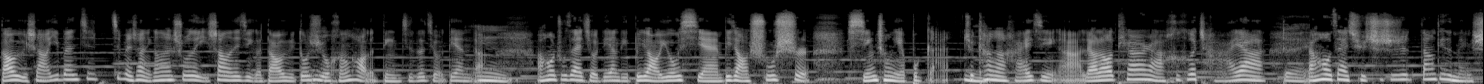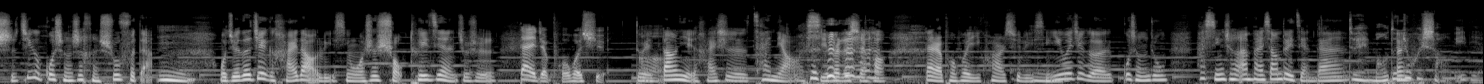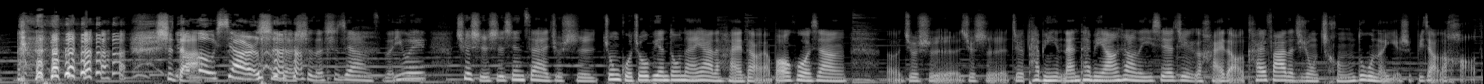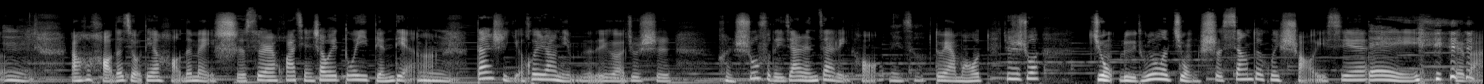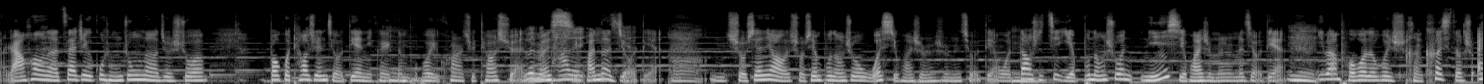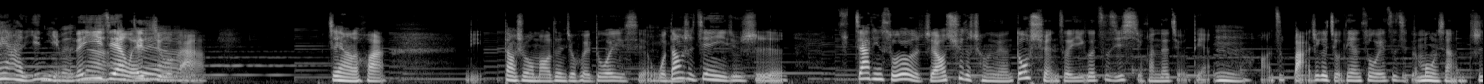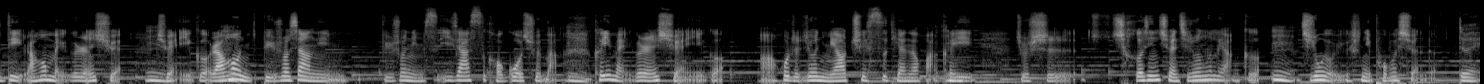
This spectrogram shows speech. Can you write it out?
岛屿上，一般基基本上你刚才说的以上的那几个岛屿都是有很好的顶级的酒店的。嗯，然后住在酒店里比较悠闲，比较舒适，行程也不赶，去看看海景啊，聊聊天啊，喝喝茶呀，对，然后再去吃吃当地的美食，这个过程是很舒服的。嗯，我觉得这个海岛旅行，我是首推荐，就是带着婆婆去。对，当你还是菜鸟 媳妇儿的时候，带着婆婆一块儿去旅行，因为这个过程中，它行程安排相对简单，对，矛盾就会少一点。是的，露馅儿了。是的，是的，是这样子的。因为确实是现在就是中国周边东南亚的海岛呀，包括像呃，就是就是就太平南太平洋上的一些这个海岛，开发的这种程度呢，也是比较的好的。嗯，然后好的酒店、好的美食，虽然花钱稍微多一点点啊，但是也会让你们的这个就是很舒服的一家人在里头。没错，对呀，毛就是说。囧旅途用的囧事相对会少一些，对对吧？然后呢，在这个过程中呢，就是说，包括挑选酒店，你可以跟婆婆一块儿去挑选你们喜欢的酒店。嗯，首先要首先不能说我喜欢什么什么酒店，我倒是建也不能说您喜欢什么什么酒店。嗯，一般婆婆都会很客气的说：“哎呀，以你们的意见为主吧。”这样的话，你到时候矛盾就会多一些。我倒是建议就是。家庭所有的只要去的成员都选择一个自己喜欢的酒店，嗯。啊，把这个酒店作为自己的梦想之地，然后每个人选选一个，然后你比如说像你，比如说你们一家四口过去吧，可以每个人选一个啊，或者就是你们要去四天的话，可以就是核心选其中的两个，嗯，其中有一个是你婆婆选的，对，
